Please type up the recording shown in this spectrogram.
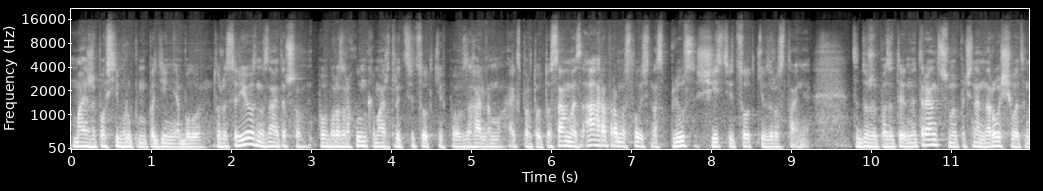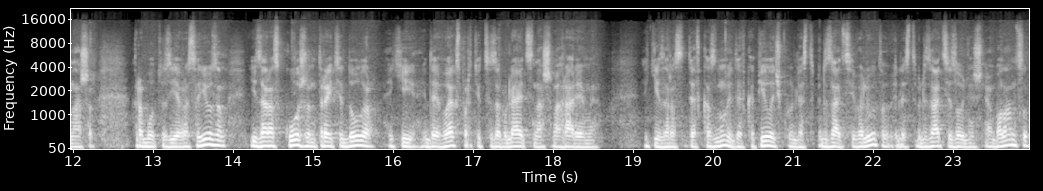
майже по всім групам падіння було дуже серйозно. Знаєте, що по розрахункам майже 30% по загальному експорту. То саме з агропромисловості у нас плюс 6% зростання. Це дуже позитивний тренд, що ми почнемо нарощувати нашу роботу з Євросоюзом. І зараз кожен третій долар, який йде в експорті, це заробляється нашими аграріями, які зараз йде в казну, йде в копілочку для стабілізації валюти і для стабілізації зовнішнього балансу.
